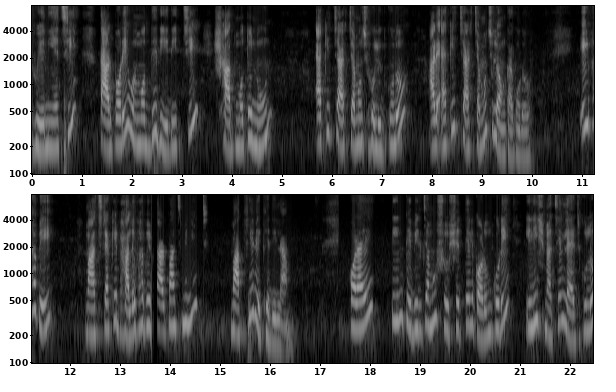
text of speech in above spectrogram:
ধুয়ে নিয়েছি। তারপরে ওর মধ্যে দিয়ে দিচ্ছি স্বাদ মতো নুন একের চার চামচ হলুদ গুঁড়ো আর একের চার চামচ লঙ্কা গুঁড়ো। এইভাবে মাছটাকে ভালোভাবে চার পাঁচ মিনিট মাখিয়ে রেখে দিলাম। কড়াইয়ে তিন টেবিল চামচ সর্ষের তেল গরম করে ইলিশ মাছের ল্যাজগুলো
